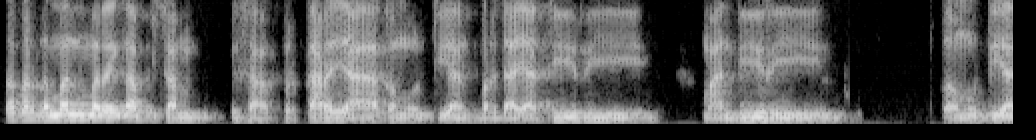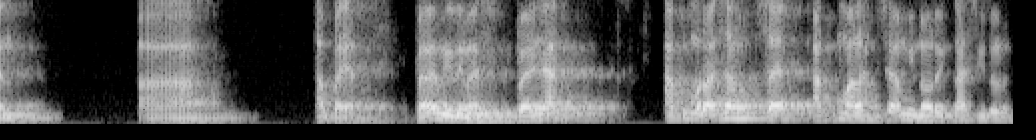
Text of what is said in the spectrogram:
teman-teman mereka bisa bisa berkarya, kemudian percaya diri, mandiri, kemudian uh, apa ya? Bahkan gini mas, banyak aku merasa saya aku malah bisa minoritas gitu loh.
